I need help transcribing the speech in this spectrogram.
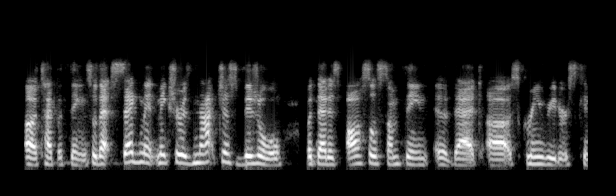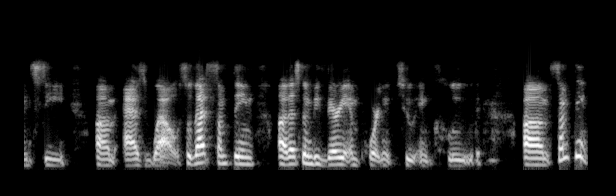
uh, type of thing. So that segment, make sure it's not just visual, but that is also something uh, that uh, screen readers can see um, as well. So that's something uh, that's gonna be very important to include. Um, something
